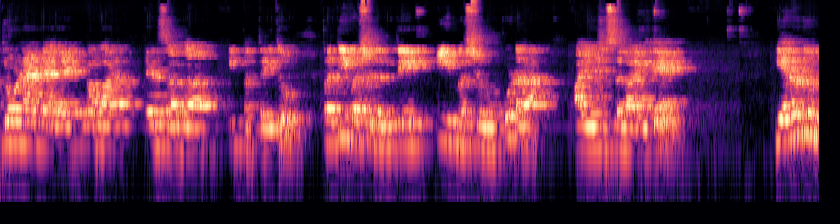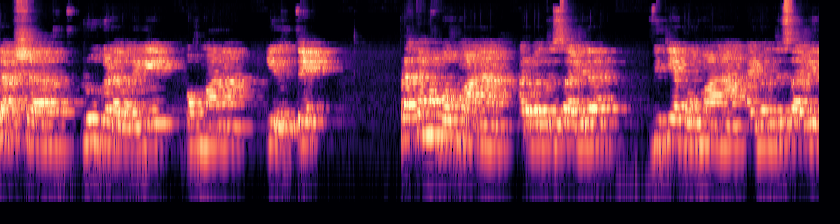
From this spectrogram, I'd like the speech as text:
ದ್ರೋಣ ಟ್ಯಾಲೆಂಟ್ ಅವಾರ್ಡ್ ಎರಡ್ ಸಾವಿರದ ಇಪ್ಪತ್ತೈದು. ಪ್ರತಿ ವರ್ಷದಂತೆ ಈ ವರ್ಷವೂ ಕೂಡ ಆಯೋಜಿಸಲಾಗಿದೆ. ಎರಡು ಲಕ್ಷ ರುಗಳವರೆಗೆ ಬಹುಮಾನ ಇರುತ್ತೆ. ಪ್ರಥಮ ಬಹುಮಾನ ಅರವತ್ತು ಸಾವಿರ, ದ್ವಿತೀಯ ಬಹುಮಾನ ಐವತ್ತು ಸಾವಿರ,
